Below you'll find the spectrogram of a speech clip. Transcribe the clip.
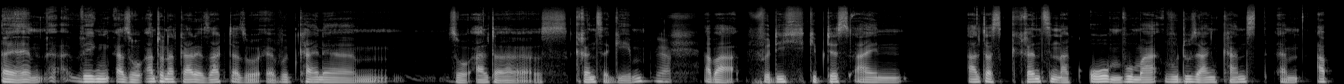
Ähm, wegen, also Anton hat gerade gesagt, also er wird keine ähm, so Altersgrenze geben. Ja. Aber für dich gibt es eine Altersgrenze nach oben, wo, man, wo du sagen kannst, ähm, ab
